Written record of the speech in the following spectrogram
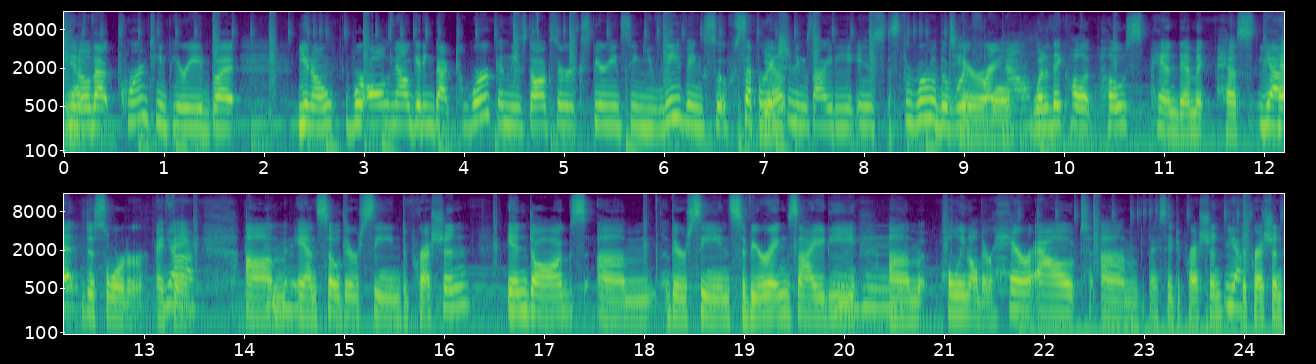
you know that quarantine period, but. You know, we're all now getting back to work, and these dogs are experiencing you leaving. So separation anxiety is through the roof right now. What do they call it? Post pandemic pest Yeah. pet disorder, I Yeah. Mm-hmm. think. Um, And so they're seeing depression in dogs. Um, they're seeing severe anxiety, Mm-hmm. um, pulling all their hair out. Um, did I say depression? Yeah. Depression.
